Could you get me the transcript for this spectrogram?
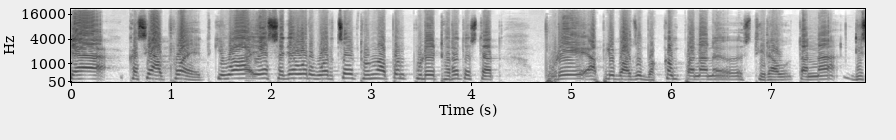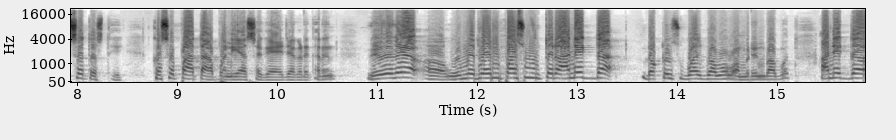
त्या कसे अफवा आहेत किंवा या सगळ्यावर वरचं ठरून आपण पुढे ठरत असतात पुढे आपली बाजू भक्कमपणानं स्थिरावताना दिसत असते. कसं पाहता आपण या सगळ्या याच्याकडे? कारण वेगवेगळ्या उमेदवारीपासून तर अनेकदा डॉक्टर सुभाषबाबा भामरेंबाबत अनेकदा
